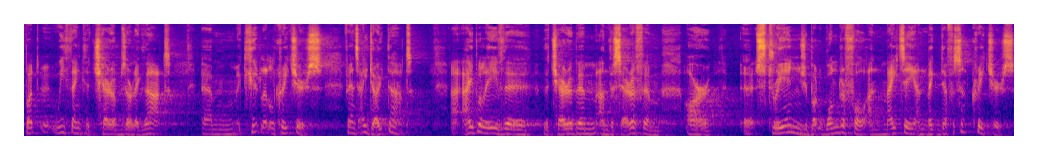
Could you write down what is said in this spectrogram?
but we think that cherubs are like that. Um, cute little creatures. Friends, I doubt that. I believe the, the cherubim and the seraphim are uh, strange but wonderful and mighty and magnificent creatures.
